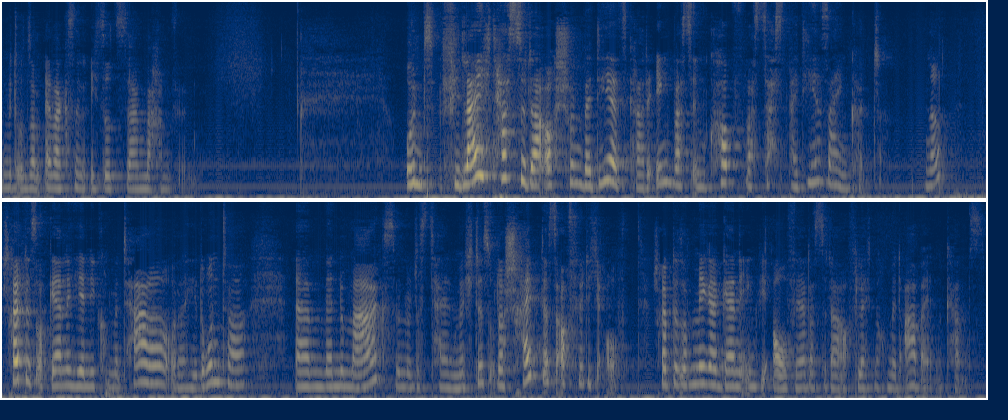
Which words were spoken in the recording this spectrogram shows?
mit unserem Erwachsenen-Ich sozusagen machen würden. Und vielleicht hast du da auch schon bei dir jetzt gerade irgendwas im Kopf, was das bei dir sein könnte. Ne? Schreib das auch gerne hier in die Kommentare oder hier drunter, ähm, wenn du magst, wenn du das teilen möchtest. Oder schreib das auch für dich auf. Schreib das auch mega gerne irgendwie auf, ja, dass du da auch vielleicht noch mitarbeiten kannst.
